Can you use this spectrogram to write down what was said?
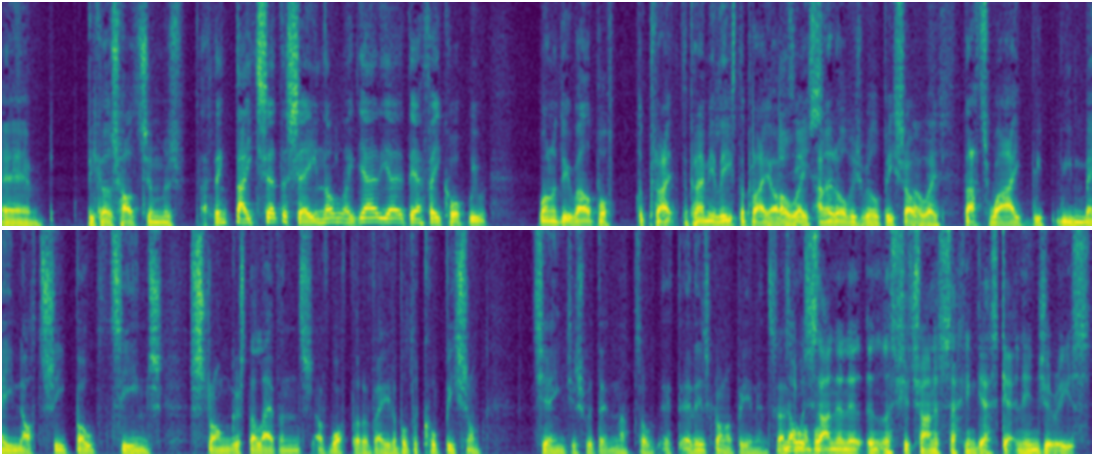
um, because Hodgson was. I think Dyche said the same though. Like, yeah, yeah, the FA Cup, we want to do well, but the pri- the Premier League's the priority, Always. and it always will be. So Always. that's why we, we may not see both teams' strongest 11s of what they're available. There could be some changes within that. So it, it is going to be an interesting one. but- Notwithstanding, unless you're trying to second guess getting injuries,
